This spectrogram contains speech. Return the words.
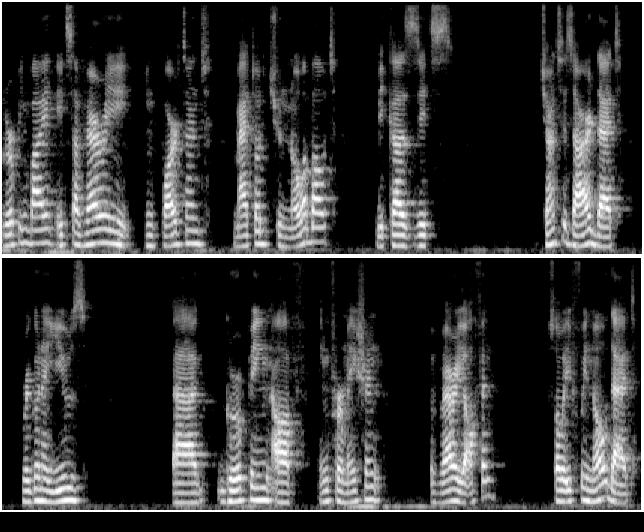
grouping by. It's a very important method to know about because it's chances are that we're gonna use uh, grouping of information very often. So if we know that,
